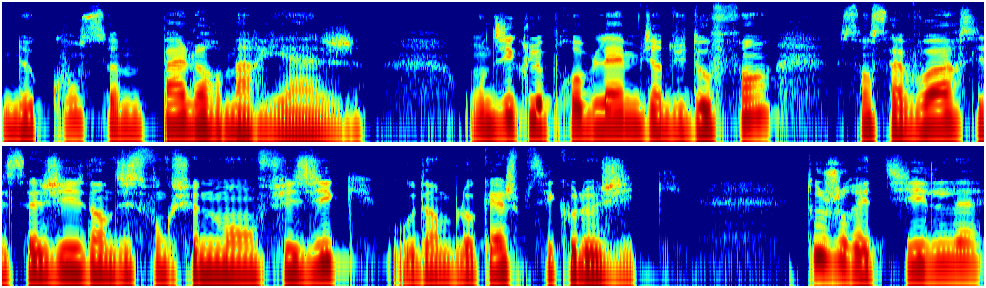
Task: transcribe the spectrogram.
ne consomment pas leur mariage. On dit que le problème vient du dauphin, sans savoir s'il s'agit d'un dysfonctionnement physique ou d'un blocage psychologique. Toujours est-il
